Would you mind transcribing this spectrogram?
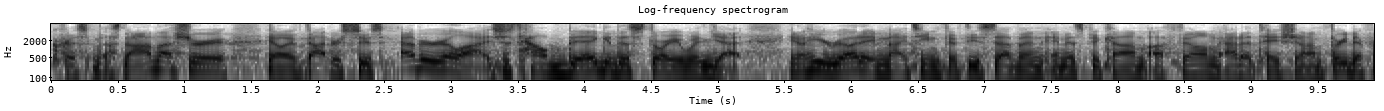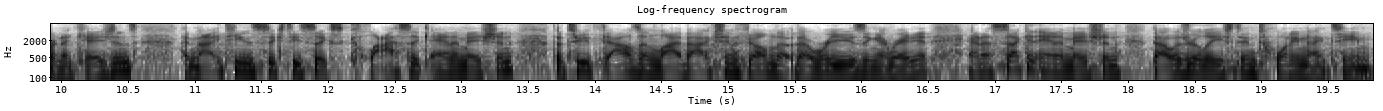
Christmas. Now, I'm not sure, you know, if Dr. Seuss ever realized just how big this story would get. You know, he wrote it in 1957, and it's become a film adaptation on three different occasions: the 1966 classic animation, the 2000 live-action film that, that we're using at Radiant, and a second animation that was released in 2019.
